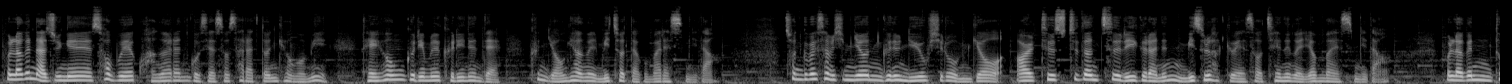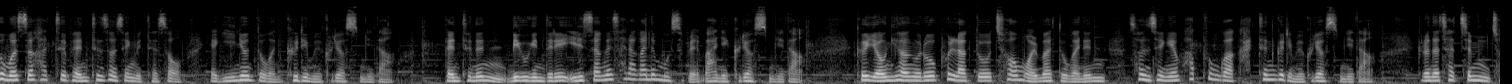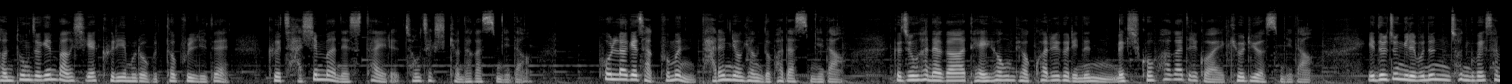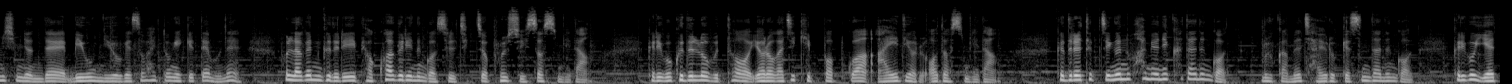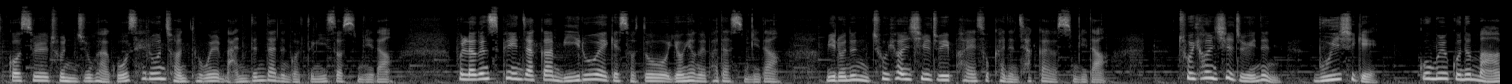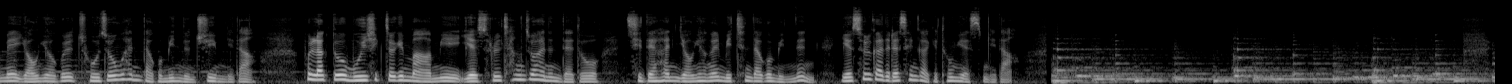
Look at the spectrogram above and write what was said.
폴락은 나중에 서부의 광활한 곳에서 살았던 경험이 대형 그림을 그리는데 큰 영향을 미쳤다고 말했습니다. 1930년 그는 뉴욕시로 옮겨 Art Student League라는 미술 학교에서 재능을 연마했습니다. 폴락은 토머스 하트 벤튼 선생 밑에서 약 2년 동안 그림을 그렸습니다. 벤튼은 미국인들이 일상을 살아가는 모습을 많이 그렸습니다. 그 영향으로 폴락도 처음 얼마 동안은 선생의 화풍과 같은 그림을 그렸습니다. 그러나 차츰 전통적인 방식의 그림으로부터 분리돼 그 자신만의 스타일을 정착시켜 나갔습니다. 폴락의 작품은 다른 영향도 받았습니다. 그 중 하나가 대형 벽화를 그리는 멕시코 화가들과의 교류였습니다. 이들 중 일부는 1930년대 미국 뉴욕에서 활동했기 때문에 폴락은 그들이 벽화 그리는 것을 직접 볼 수 있었습니다. 그리고 그들로부터 여러 가지 기법과 아이디어를 얻었습니다. 그들의 특징은 화면이 크다는 것, 물감을 자유롭게 쓴다는 것, 그리고 옛 것을 존중하고 새로운 전통을 만든다는 것 등이 있었습니다. 폴락은 스페인 작가 미로에게서도 영향을 받았습니다. 미로는 초현실주의파에 속하는 작가였습니다. 초현실주의는 무의식에 꿈을 꾸는 마음의 영역을 조종한다고 믿는 주의입니다. 폴락도 무의식적인 마음이 예술을 창조하는데도 지대한 영향을 미친다고 믿는 예술가들의 생각에 동의했습니다.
